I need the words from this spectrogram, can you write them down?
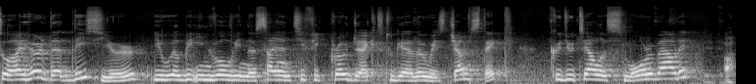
So I heard that this year you will be involved in a scientific project together with Jamstack. Could you tell us more about it? あ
